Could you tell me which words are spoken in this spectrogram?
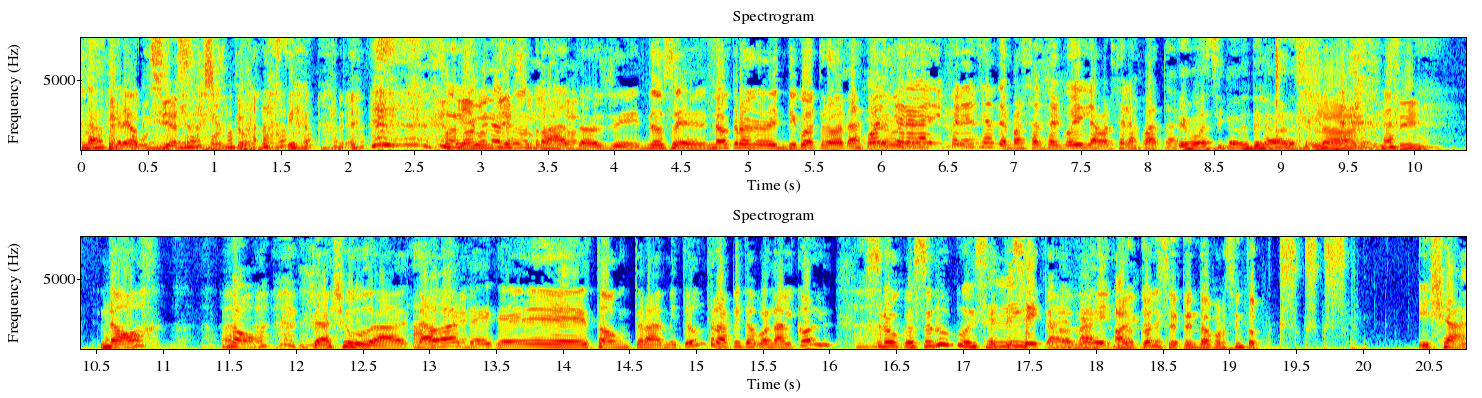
No creo Un que día se te es un montón. para siempre. Por lo menos un montón. rato, sí. No sé, no creo que 24 horas. ¿Cuál que será la diferencia entre pasarse alcohol y lavarse las patas? Es básicamente lavarse. Claro, y sí. No. No. Te ayuda. Ah, Lavarte ok. que es todo un trámite. Un trapito con alcohol, sruku, sruku y se te seca además. No Alcohol tenés que- 70%. x, x, x, Y ya.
